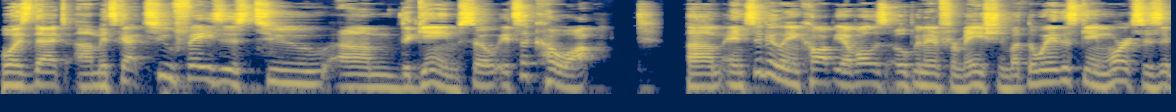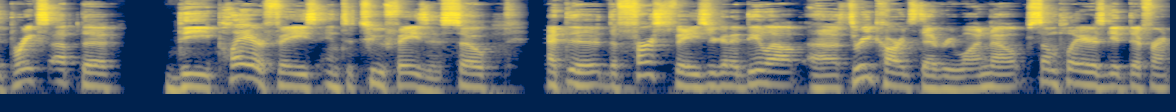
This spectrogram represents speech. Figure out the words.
was that um, it's got two phases to um, the game. So it's a co-op, um, and typically in co-op you have all this open information. But the way this game works is it breaks up the the player phase into two phases. So at the the first phase, you're going to deal out uh, three cards to everyone. Now some players get different,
